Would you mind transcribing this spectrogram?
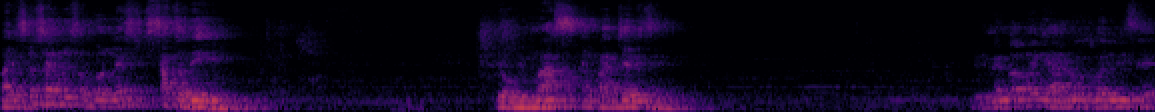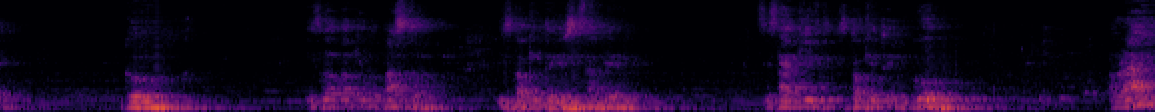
By the special grace of God, next Saturday, there will be mass evangelism. You remember when he arose, what did he say? Go. He's not talking to pastor. He's talking to you, Sister Mary. Sister Gift is talking to you. Go. All right?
